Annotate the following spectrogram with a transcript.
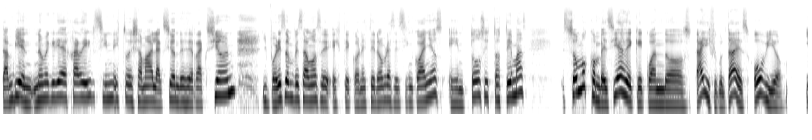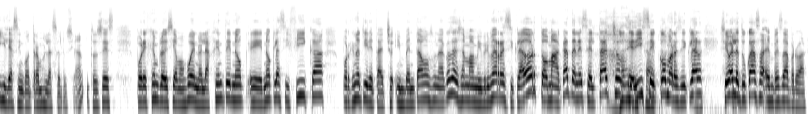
también no me quería dejar de ir sin esto de llamar a la acción desde reacción y por eso empezamos eh, este, con este nombre hace cinco años en todos estos temas. Somos convencidas de que cuando hay dificultades, obvio, y les encontramos la solución. Entonces, por ejemplo, decíamos, bueno, la gente no, eh, no clasifica porque no tiene tacho. Inventamos una cosa, se llama Mi Primer Reciclador. Toma, acá tenés el tacho que dice cómo reciclar, llévalo a tu casa, empezá a probar.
